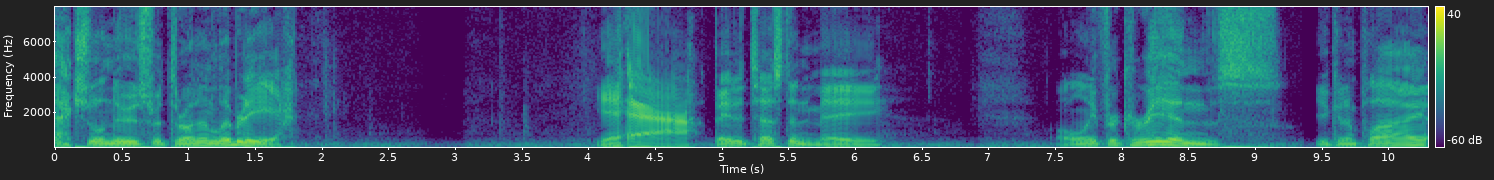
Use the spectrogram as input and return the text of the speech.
Actual news for Throne and Liberty. Yeah, beta test in May. Only for Koreans. You can apply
